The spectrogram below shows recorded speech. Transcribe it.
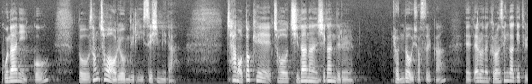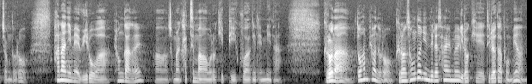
고난이 있고 또 상처와 어려움들이 있으십니다. 참 어떻게 저 지난한 시간들을 견뎌오셨을까? 예, 때로는 그런 생각이 들 정도로 하나님의 위로와 평강을 어, 정말 같은 마음으로 깊이 구하게 됩니다. 그러나 또 한편으로 그런 성도님들의 삶을 이렇게 들여다보면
